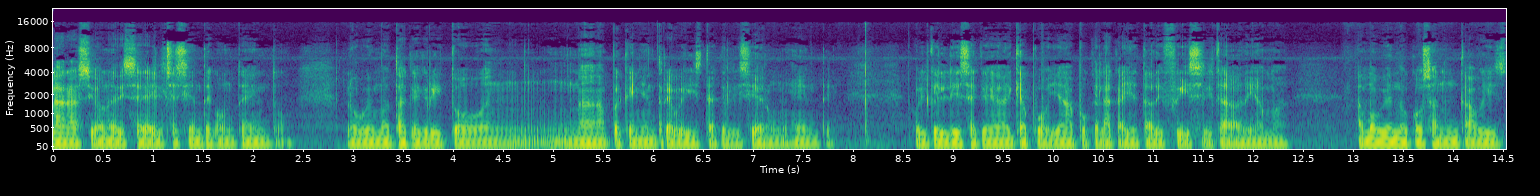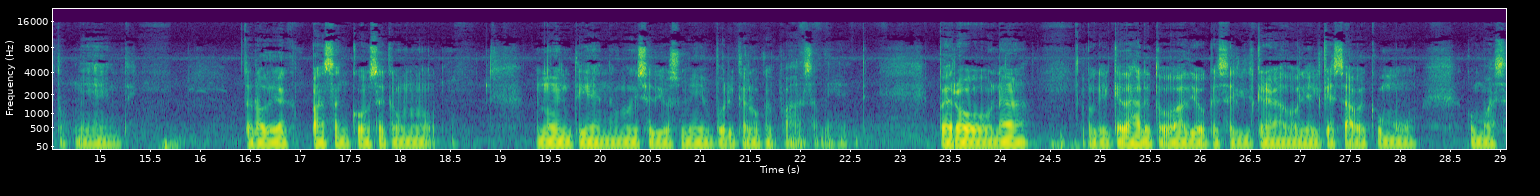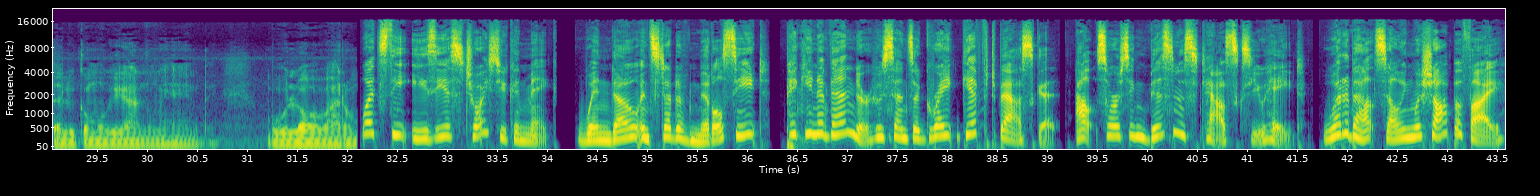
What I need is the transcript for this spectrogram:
Declaraciones, dice él se siente contento. Lo vimos hasta que gritó en una pequeña entrevista que le hicieron mi gente. Porque él dice que hay que apoyar porque la calle está difícil cada día más. Estamos viendo cosas nunca vistas, mi gente. Todos los días pasan cosas que uno no entiende. Uno dice, Dios mío, ¿por qué es lo que pasa, mi gente? Pero nada, hay que dejarle todo a Dios, que es el creador y el que sabe cómo cómo hacerlo y cómo guiarnos, mi gente. What's the easiest choice you can make? Window instead of middle seat? Picking a vendor who sends a great gift basket? Outsourcing business tasks you hate? What about selling with Shopify?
